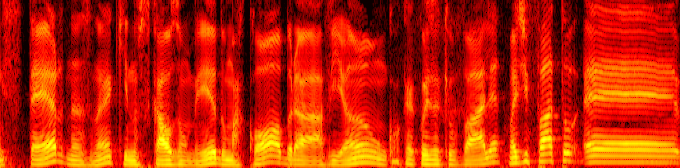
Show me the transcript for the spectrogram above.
externas, né, que nos causam medo, uma cobra, avião, qualquer coisa que o valha. Mas de fato, é...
